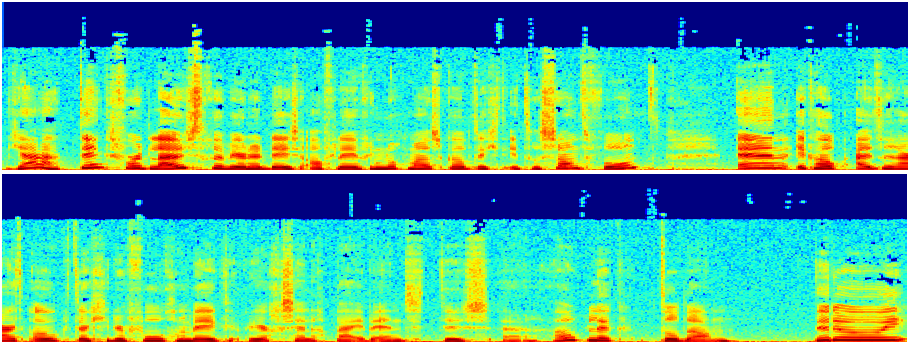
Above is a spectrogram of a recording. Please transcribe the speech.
ja, thanks voor het luisteren weer naar deze aflevering. Nogmaals, ik hoop dat je het interessant vond. En ik hoop uiteraard ook dat je er volgende week weer gezellig bij bent. Dus eh, hopelijk tot dan. Doei doei!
